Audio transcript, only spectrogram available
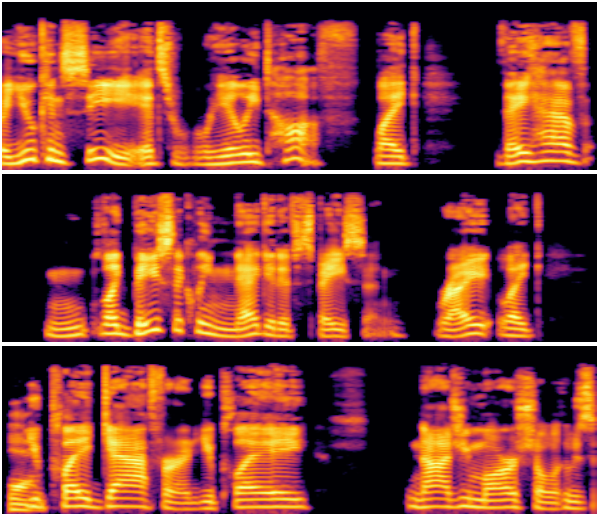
But you can see it's really tough. Like they have like basically negative spacing, right? Like yeah. you play Gafford, you play Naji Marshall, who's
